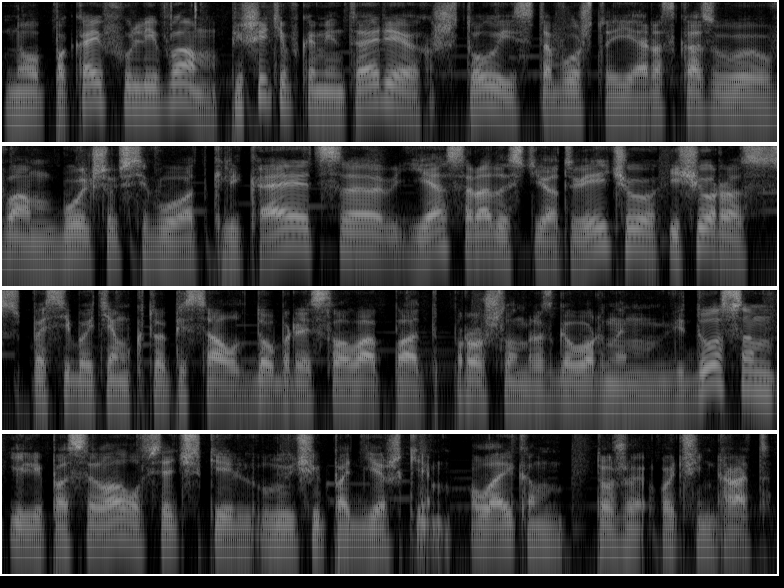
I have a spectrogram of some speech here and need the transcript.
Но по кайфу ли вам? Пишите в комментариях, что из того, что я рассказываю вам, больше всего откликается. Я с радостью отвечу. Еще раз спасибо тем, кто писал добрые слова под прошлым разговорным видосом или посылал всяческие лучи поддержки. Лайком тоже очень рад.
